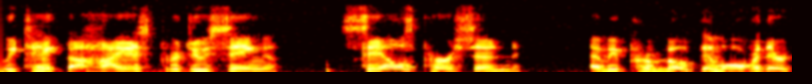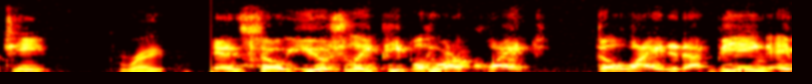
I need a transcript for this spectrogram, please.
We take the highest producing salesperson and we promote them over their team. Right. And so usually people who are quite delighted at being a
